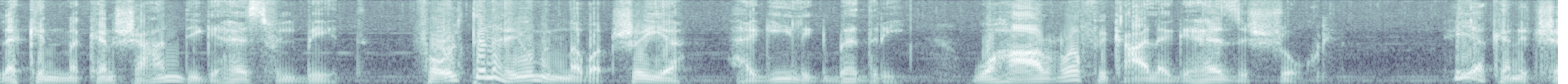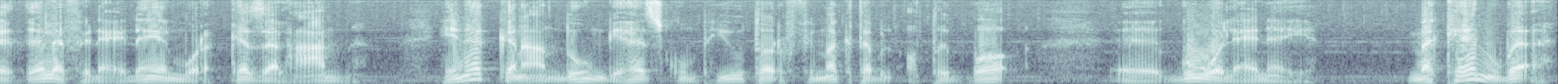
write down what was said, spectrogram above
لكن ما كانش عندي جهاز في البيت. فقلت لها يوم النبطشية هجيلك بدري وهعرفك على جهاز الشغل. هي كانت شغالة في العناية المركزة العامة. هناك كان عندهم جهاز كمبيوتر في مكتب الأطباء جوه العناية. مكانه بقى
